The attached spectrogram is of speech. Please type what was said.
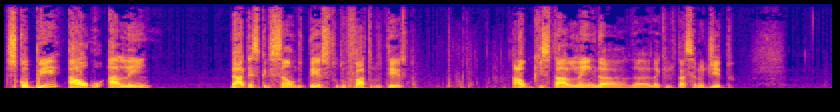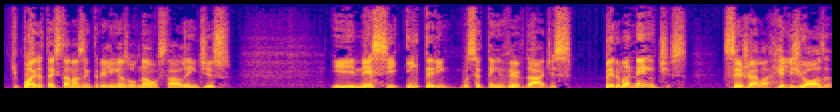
descobrir algo além da descrição do texto, do fato do texto. Algo que está além da, da, daquilo que está sendo dito que pode até estar nas entrelinhas ou não, está além disso. E nesse ínterim, você tem verdades permanentes, seja ela religiosa,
